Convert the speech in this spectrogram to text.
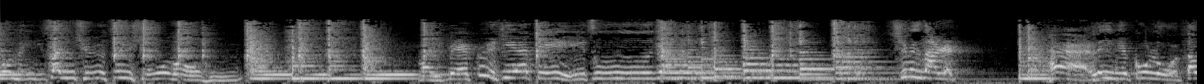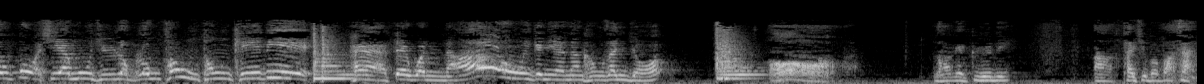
我眉山去追雪龙，为百国家的滋养。启禀大人，哎，里面各路刀宝线木具龙龙通通开遍，哎，在问哪一个年能空人脚？哦，哪个哥呢？啊，太极八八三，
